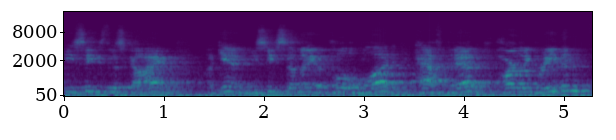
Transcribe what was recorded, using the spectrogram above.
he sees this guy. And again, you see somebody in a pool of blood, half dead, hardly breathing.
